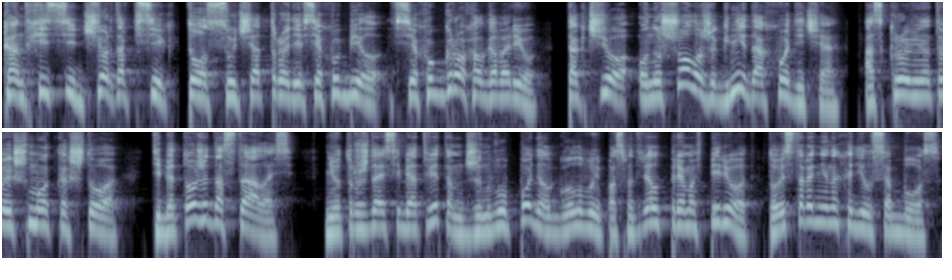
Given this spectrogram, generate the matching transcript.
«Канхиси, чертов псих! То, сучий отродье, всех убил! Всех угрохал, говорю! Так чё, он ушел уже, гнида охотничья? А с кровью на твоих шмотках что? Тебе тоже досталось?» Не утруждая себя ответом, Джинву поднял голову и посмотрел прямо вперед. В той стороне находился босс.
